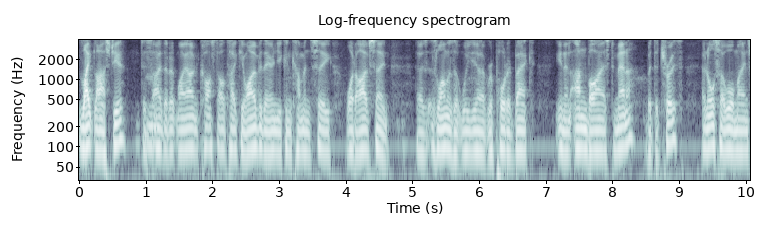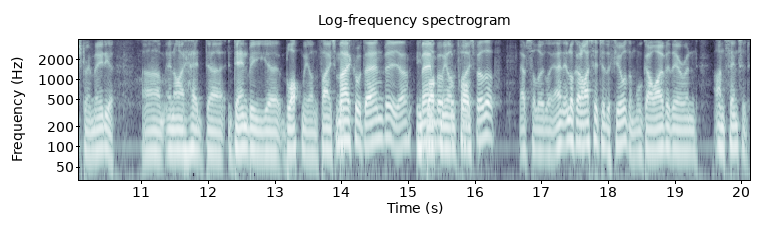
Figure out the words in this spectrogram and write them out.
late last year to say mm. that at my own cost I'll take you over there and you can come and see what I've seen, as, as long as that we uh, report it back in an unbiased manner with the truth, and also all mainstream media. Um, and I had uh, Danby uh, block me on Facebook. Michael Danby, yeah, he member blocked me on Port Phillip. Absolutely, and look, and I said to the few of them, we'll go over there and uncensored.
